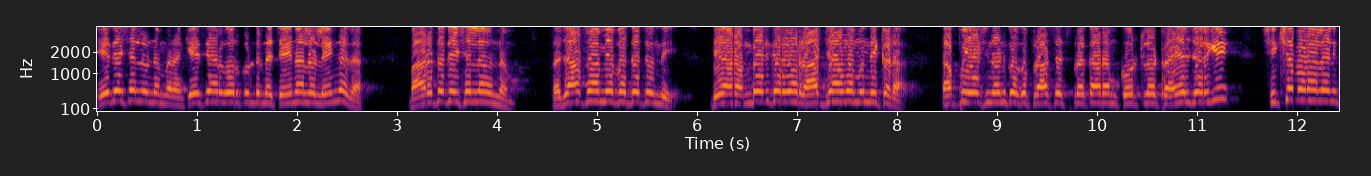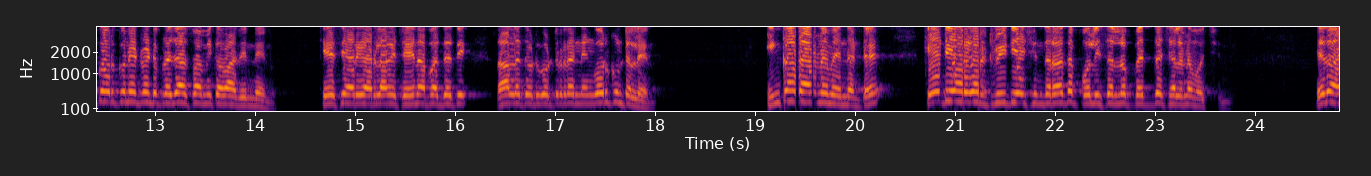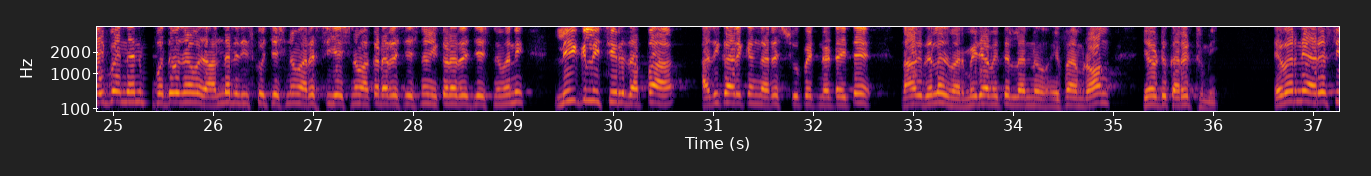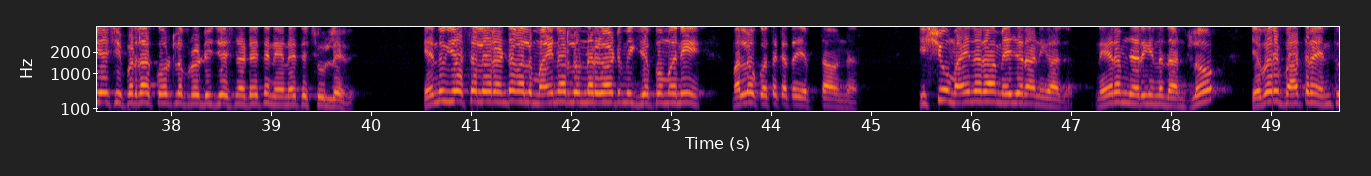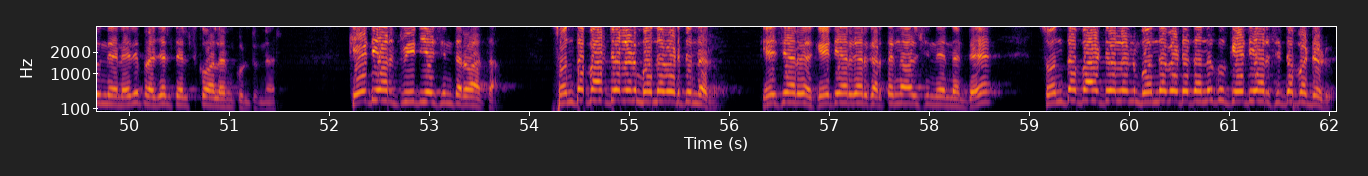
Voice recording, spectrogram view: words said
ఏ దేశంలో ఉన్నాం మనం? కేసీఆర్ కోరుకుంటున్న చైనాలో లేం కదా? భారతదేశంలో ఉన్నాం. ప్రజాస్వామ్య పద్ధతి ఉంది. బిఆర్ అంబేద్కర్ గారు రాజ్యాంగం ఉంది ఇక్కడ. తప్పు చేసినోనికి ఒక ప్రాసెస్ ప్రకారం కోర్టులో ట్రయల్ జరిగి శిక్ష పడాలని కోరుకునేటువంటి ప్రజాస్వామికవాదిని నేను. కేసీఆర్ గారి లాగా చైనా పద్ధతి రాళ్ళతోటి కొట్టుర్రని నేను కోరుకుంటలేను. ఇంకా కారణం ఏంటంటే కేటీఆర్ గారు ట్వీట్ చేసిన తర్వాత పోలీసుల్లో పెద్ద చలనం వచ్చింది. ఏదో అయిపోయిందని పొద్దున అందరిని తీసుకొచ్చేసినాం అరెస్ట్ చేసినాం అక్కడ అరెస్ట్ చేసినాం ఇక్కడ అరెస్ట్ చేసినాం అని లీగల్ ఇచ్చిర్రు తప్ప అధికారికంగా అరెస్ట్ చూపెట్టినట్టయితే నాకు తెలియదు మరి. మీడియా మిత్రులను if I'm wrong you to correct me ఎవరిని అరెస్ట్ చేసి ఇప్పటిదాకా కోర్టులో ప్రొడ్యూస్ చేసినట్టయితే నేనైతే చూడలేదు. ఎందుకు చేస్తలేరంటే వాళ్ళు మైనర్లు ఉన్నారు కాబట్టి మీకు చెప్పమని మళ్ళీ కొత్త కథ చెప్తా ఉన్నారు. ఇష్యూ మైనరా మేజరా అని కాదు. నేరం జరిగిన దాంట్లో ఎవరి పాత్ర ఎంత ఉంది అనేది ప్రజలు తెలుసుకోవాలనుకుంటున్నారు. కేటీఆర్ ట్వీట్ చేసిన తర్వాత సొంత పార్టీ వాళ్ళని బొందబెడుతున్నారు. కేసీఆర్ గారు కేటీఆర్ గారికి అర్థం కావాల్సింది ఏంటంటే సొంత పార్టీ వాళ్ళని బొందబెట్టేందుకు కేటీఆర్ సిద్ధపడ్డాడు.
